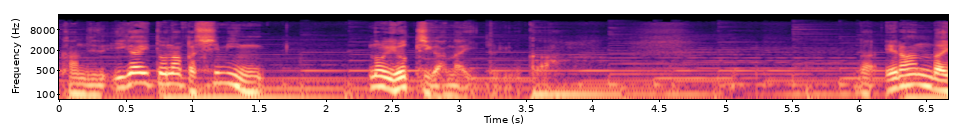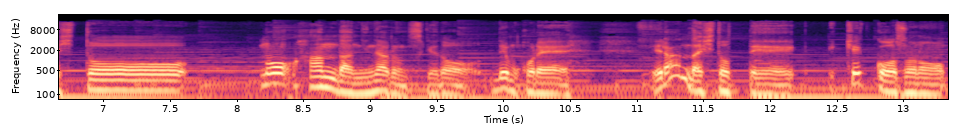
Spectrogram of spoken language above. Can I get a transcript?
感じで意外となんか市民の余地がないというか選んだ人の判断になるんですけどでもこれ選んだ人って結構その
